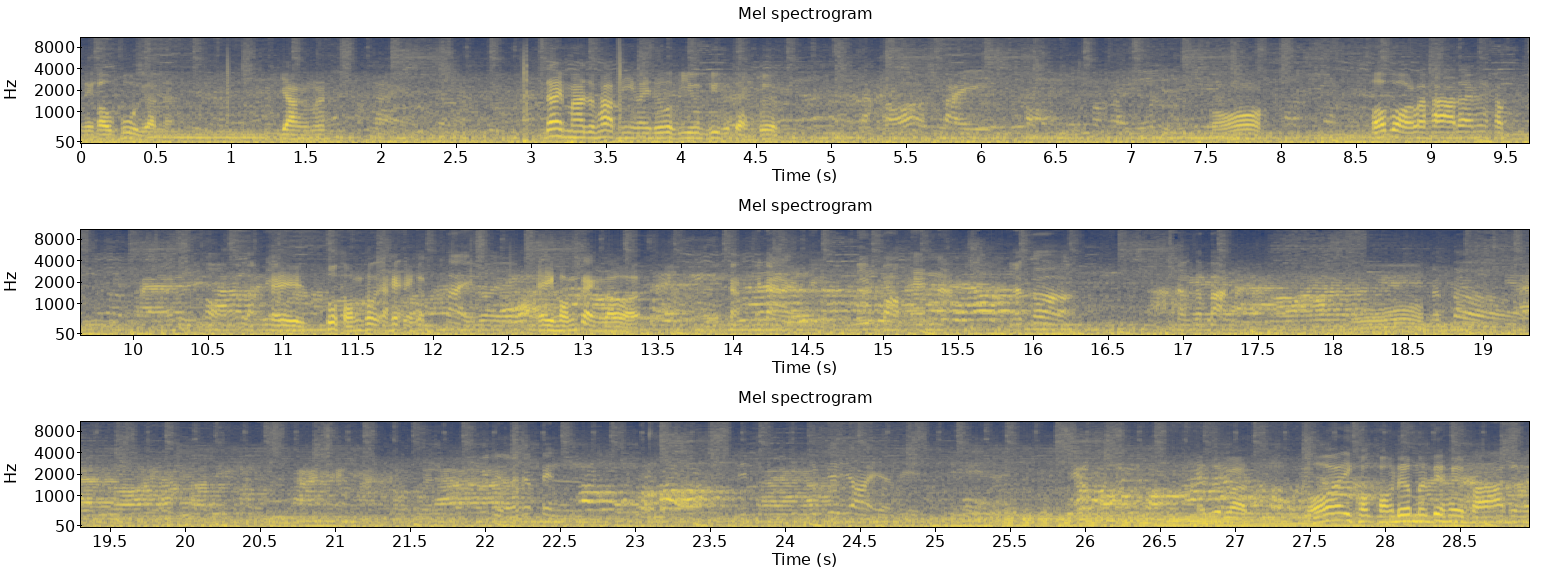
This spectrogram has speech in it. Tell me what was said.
ในเขาพูดกันอะ ยังนะใช่ได้มาสภาพนี้ไหมหรือว่าพี่พี่ไปแต่งเพิ่มแต่เขาใส่ของเข้ามาเยอะอ๋อพอบอกราคาได้ไหมครับของอะไรไอ้พวกของไอ้ไอ้ใส่เลยไอ้ของแต่งเราอะจำไม่ได้เลยมีปลอกแอนน่ะแล้วก็ชันสะบัดโอ้แล้วก็ที่เหลือจะเป็นนิดย่อยๆอะพี่ ไอ้สบัดอ๋อไอ้ของของเดิมมันเป็นไฟฟ้าใช่ไหม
